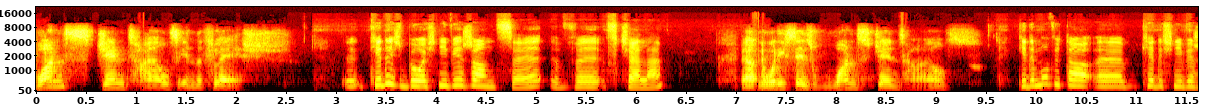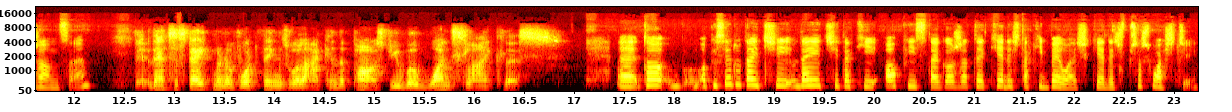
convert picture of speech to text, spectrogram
once Gentiles in the flesh, e, kiedyś byłeś niewierzący w, w ciele. now, when he says once Gentiles, Kiedy mówi to e, kiedyś niewierzący, th- that's a statement of what things were like in the past. You were once like this. e, to opisuje tutaj ci, daje ci taki opis tego, że ty kiedyś taki byłeś, kiedyś w przeszłości.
